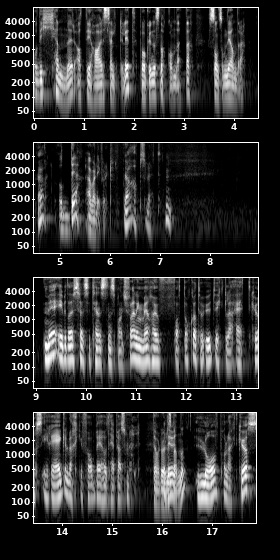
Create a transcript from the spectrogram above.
og de kjenner at de har selvtillit på å kunne snakke om dette, sånn som de andre. Ja. Og det er verdifullt. Ja, absolutt. Vi i Bedriftshelsetjenestens bransjeforening vi har jo fått dere til å utvikle et kurs i regelverket for BHT-personell. Det har vært veldig spennende. Det er et lovpålagt kurs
